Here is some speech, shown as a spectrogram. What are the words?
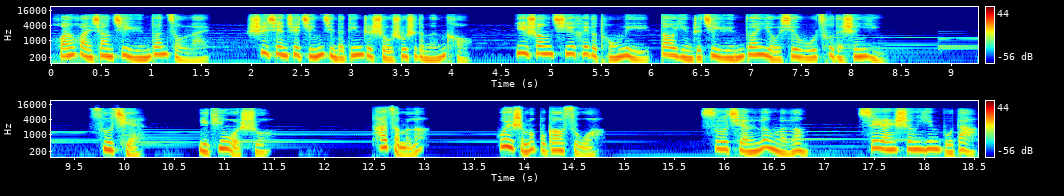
缓缓向季云端走来。视线却紧紧的盯着手术室的门口，一双漆黑的瞳里倒映着季云端有些无措的身影。苏浅，你听我说，他怎么了？为什么不告诉我？苏浅愣了愣，虽然声音不大，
